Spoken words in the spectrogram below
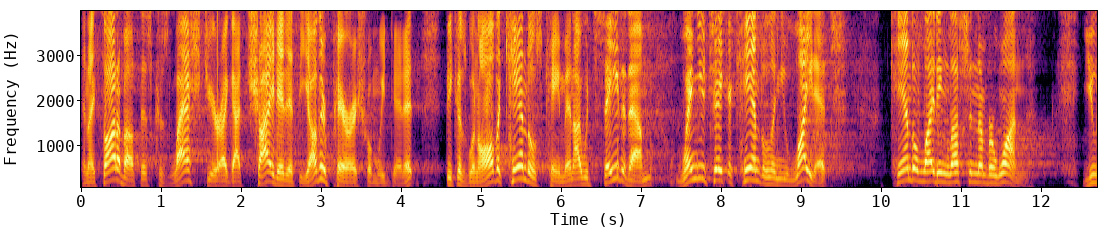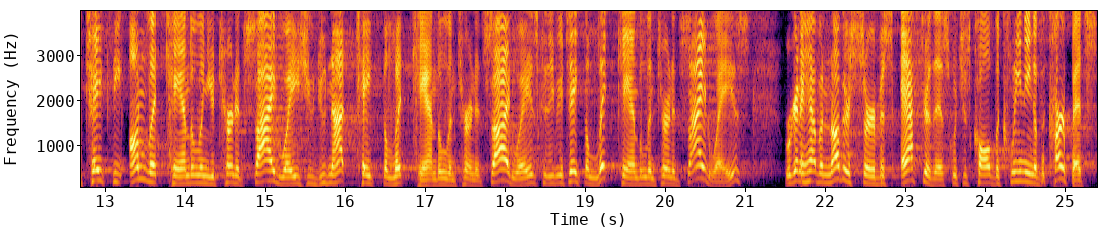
And I thought about this because last year I got chided at the other parish when we did it, because when all the candles came in, I would say to them, when you take a candle and you light it, candle lighting lesson number one, you take the unlit candle and you turn it sideways. You do not take the lit candle and turn it sideways, because if you take the lit candle and turn it sideways, we're going to have another service after this, which is called the cleaning of the carpets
